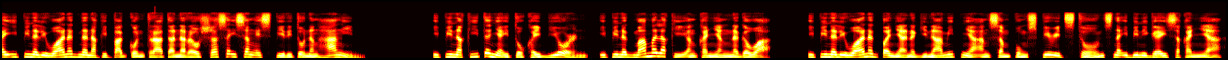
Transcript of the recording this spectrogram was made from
ay ipinaliwanag na nakipagkontrata na raw siya sa isang espiritu ng hangin. Ipinakita niya ito kay Bjorn, ipinagmamalaki ang kanyang nagawa. Ipinaliwanag pa niya na ginamit niya ang sampung spirit stones na ibinigay sa kanya,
